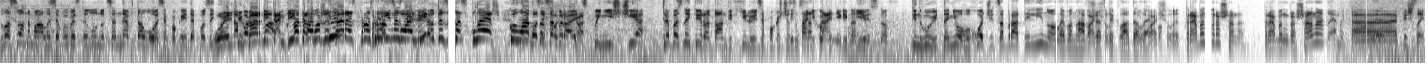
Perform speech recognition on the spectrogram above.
Власо намагалися вивести Луну. Це не вдалося, поки йде позиція. Ой, гарний там бій, там може зараз просто Ліна загинути за сплеш. Колапса забирають в спині ще. Треба знайти Родан. Відхилюється поки що Він Сатаніков від Сатанік кріпів. натиснув. Пінгують на нього, хочуть забрати Ліну, але вона вже втекла далеко. Треба на Рошана. Треба на Рошана. Е, пішли.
